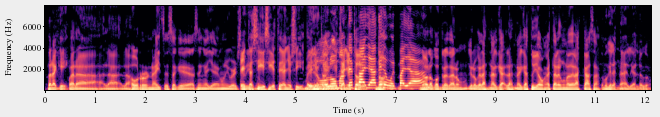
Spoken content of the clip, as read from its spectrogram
¿Para qué? para la, la Horror Nights esa que hacen allá en University. Esta sí, sí, este año sí. Este año estoy, No lo este mandes para allá, que No, yo voy para allá. No lo contrataron. Creo que las nalgas, las nalgas tuyas van a estar en una de las casas. ¿Cómo que las nalgas, loco?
